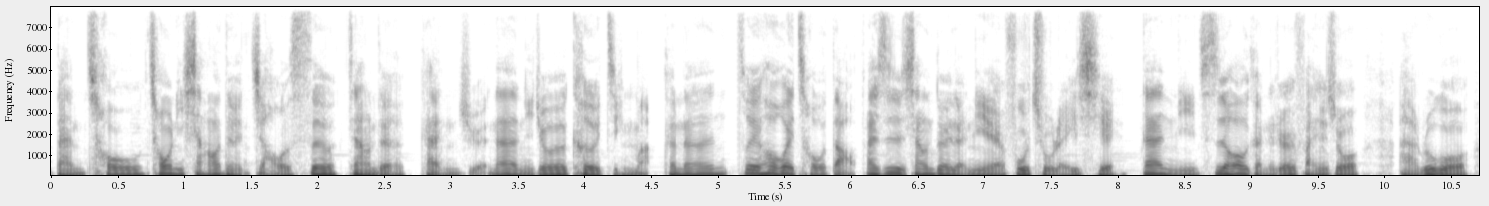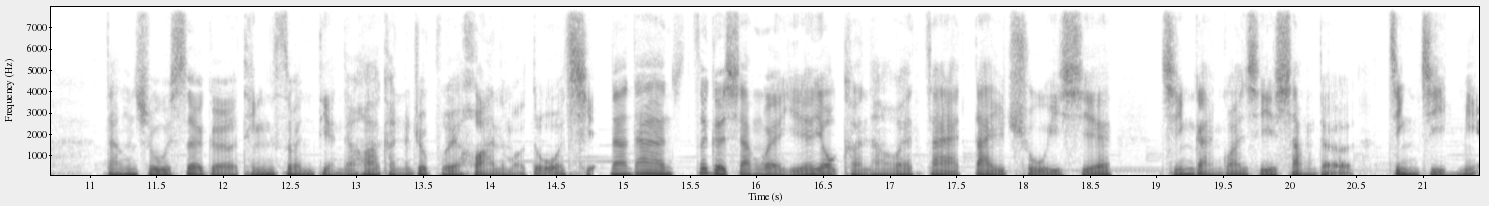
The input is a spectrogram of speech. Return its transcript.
蛋抽抽你想要的角色这样的感觉，那你就会氪金嘛，可能最后会抽到，但是相对的你也付出了一些，但你事后可能就会反映说啊，如果当初设个听损点的话，可能就不会花那么多钱。那当然这个相位也有可能会再带出一些情感关系上的禁忌面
